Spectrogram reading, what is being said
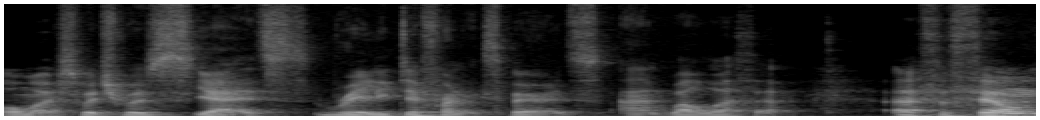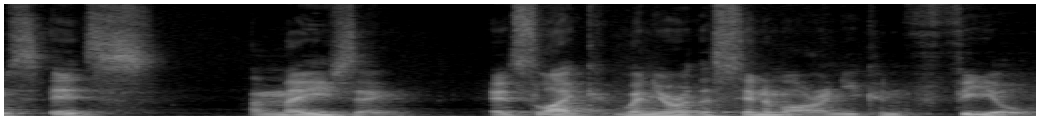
almost, which was yeah, it's really different experience and well worth it. Uh, for films, it's amazing. It's like when you're at the cinema and you can feel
